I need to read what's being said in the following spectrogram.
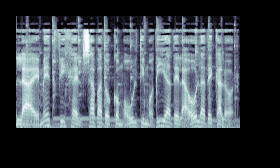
La AEMET fija el sábado como último día de la ola de calor.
